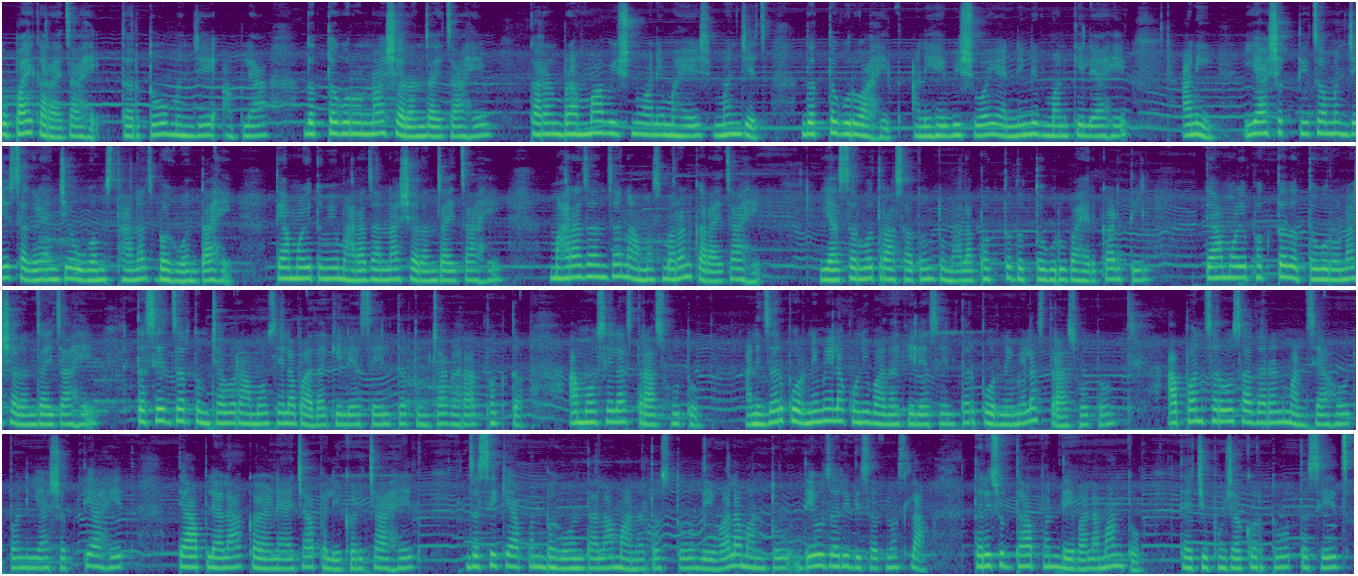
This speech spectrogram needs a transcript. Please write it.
उपाय करायचा आहे. तर तो म्हणजे आपल्या दत्तगुरूंना शरण जायचं आहे. कारण ब्रह्मा विष्णू आणि महेश म्हणजेच दत्तगुरू आहेत आणि हे विश्व यांनी निर्माण केले आहे. आणि या शक्तीचं म्हणजे सगळ्यांचे उगमस्थानच भगवंत आहे. त्यामुळे तुम्ही महाराजांना शरण जायचं आहे. महाराजांचं नामस्मरण करायचं आहे. या सर्व त्रासातून तुम्हाला फक्त दत्तगुरू बाहेर काढतील. त्यामुळे फक्त दत्तगुरूंना शरण जायचं आहे. तसेच जर तुमच्यावर अमावस्येला बाधा केली असेल तर तुमच्या घरात फक्त अमावस्येलाच त्रास होतो. आणि जर पौर्णिमेला कोणी बाधा केली असेल तर पौर्णिमेलाच त्रास होतो. आपण सर्वसाधारण माणसे आहोत पण या शक्ती आहेत त्या आपल्याला कळण्याच्या पलीकडच्या आहेत. जसे की आपण भगवंताला मानत असतो देवाला मानतो देव जरी दिसत नसला तरीसुद्धा आपण देवाला मानतो. त्याची पूजा करतो तसेच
